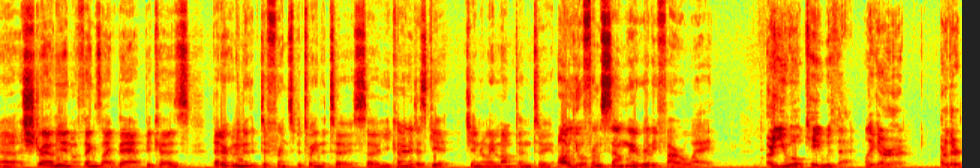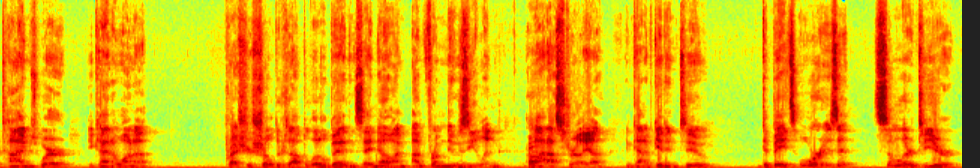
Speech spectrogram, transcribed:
uh, Australian or things like that because they don't really know the difference between the two. So you kind of just get generally lumped into, oh, you're from somewhere really far away. Are you okay with that? Like, are are there times where you kind of want to press your shoulders up a little bit and say, "No, I'm I'm from New Zealand, Oh. not Australia," and kind of get into debates, or is it similar to your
